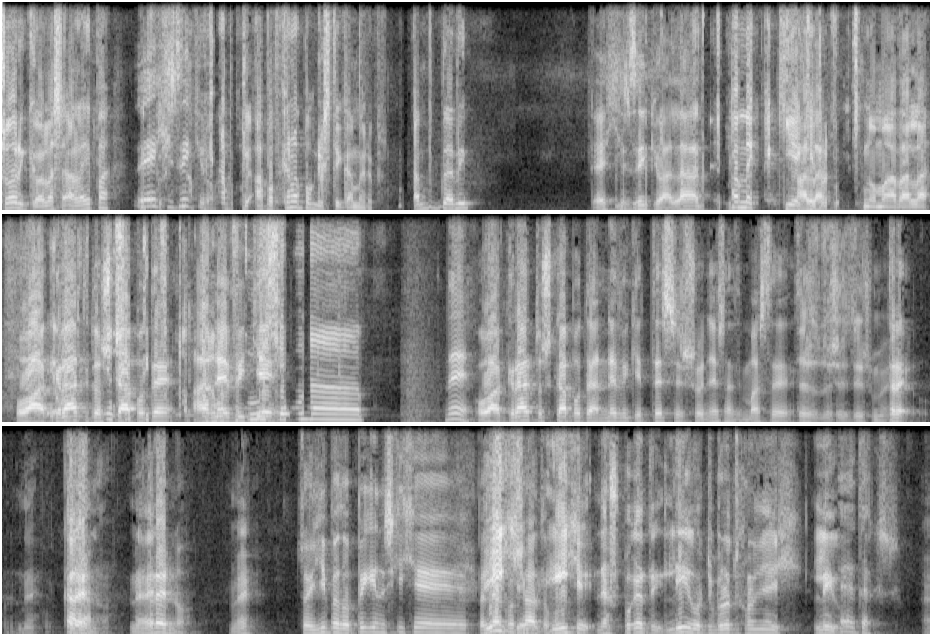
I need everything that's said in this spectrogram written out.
sorry κιόλας, αλλά είπα. Έχεις δίκιο. Από, ποιον- από ποιον αποκλειστήκαμε, ρε. Α, Δηλαδή, Έχεις δίκιο, αλλά. δεν είπαμε κακία και Αλλά- προβολή στην ομάδα, αλλά. Ο Ακράτητος Ε, κάποτε αυτό το πράγμα ανέβηκε- είχε ένα- Ναι, ο Ακράτο κάποτε ανέβηκε τέσσερις χρονιές, αν θυμάστε. Θες να το συζητήσουμε. Τρε- Ναι. Καλά. Τρένο. Ναι. Τρένο. Ναι. Στο γήπεδο πήγαινε και είχε 500 Είχε, άτομα. είχε, να σου πω κάτι, λίγο την πρώτη χρονιά είχε. Λίγο. Ε, εντάξει. Ε,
